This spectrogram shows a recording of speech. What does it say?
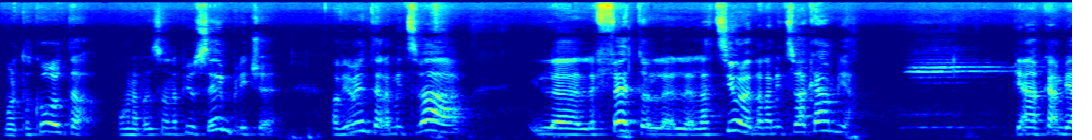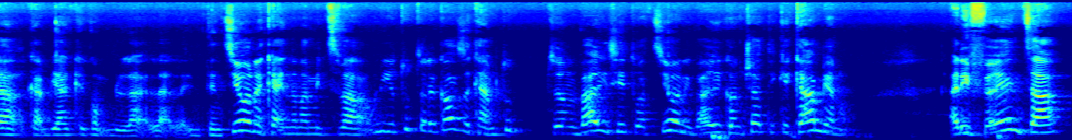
molto colta, o una persona più semplice, ovviamente la mitzvah l'effetto, l'azione della mitzvah cambia. cambia, cambia anche la, la, l'intenzione che hai nella mitzvah, dire tutte le cose cambiano, tutte, sono varie situazioni, vari concetti che cambiano, a differenza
